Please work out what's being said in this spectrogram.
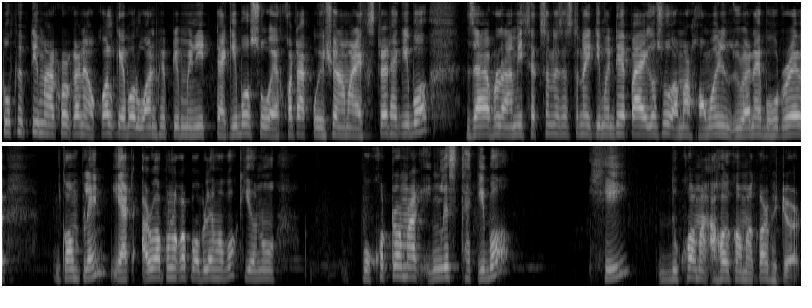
টু ফিফটি মাৰ্কৰ কাৰণে অকল কেৱল ওৱান ফিফটি মিনিট থাকিব চ' এশটা কুৱেশ্যন আমাৰ এক্সট্ৰা থাকিব যাৰ ফলত আমি ছেকশ্যন এছেকশ্যনে ইতিমধ্যে পাই গৈছোঁ আমাৰ সময় যোৰা নাই বহুতৰে কমপ্লেইন ইয়াত আৰু আপোনালোকৰ প্ৰব্লেম হ'ব কিয়নো পঁসত্তৰ মাৰ্ক ইংলিছ থাকিব সেই দুশ মাৰ্ক আঢ়ৈশ মাৰ্কৰ ভিতৰত।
